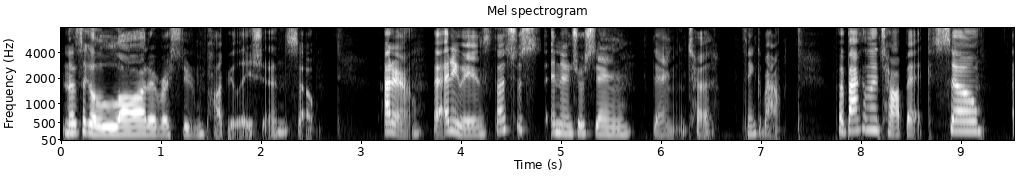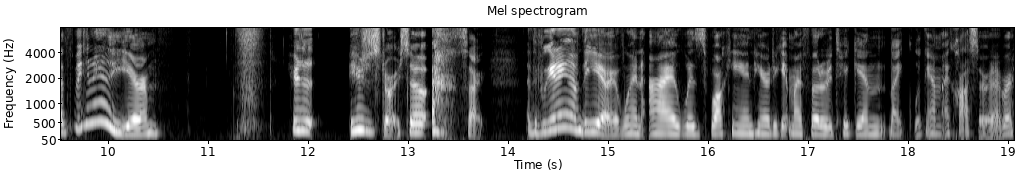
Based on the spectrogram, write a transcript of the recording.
and that's like a lot of our student population. So I don't know. But, anyways, that's just an interesting thing to think about. But back on the topic. So at the beginning of the year, here's a here's a story. So sorry. At the beginning of the year, when I was walking in here to get my photo taken, like looking at my class or whatever,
